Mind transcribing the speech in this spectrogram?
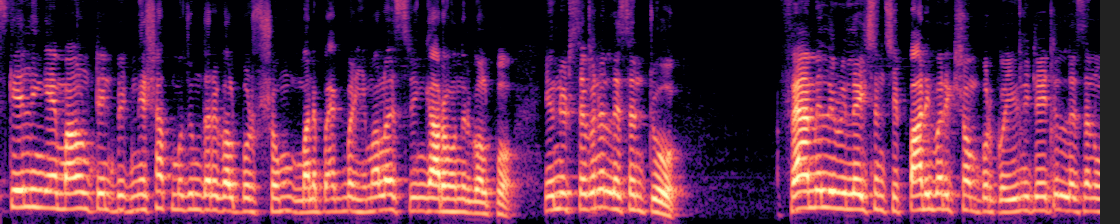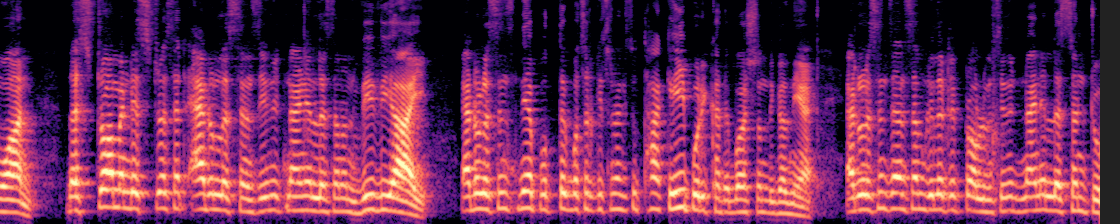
scaling a mountain peak Neshat মজুমদারের গল্প মানে একবার হিমালয় শৃঙ্গে আরোহণের গল্প ইউনিট সেভেনের লেসন টু ফ্যামিলি রিলেশনশিপ পারিবারিক সম্পর্ক ইউনিট এইটের lesson one the storm and stress at adolescence unit নাইনের লেসন অন ভিভিআই অ্যাডোলেসেন্স নিয়ে প্রত্যেক বছর কিছু না কিছু থাকেই পরীক্ষাতে বয়স সন্ধিকাল নিয়ে। Adolescence and some related problems unit নাইনের লেসন টু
